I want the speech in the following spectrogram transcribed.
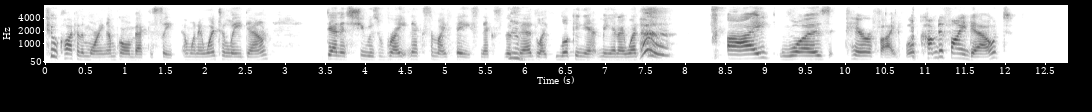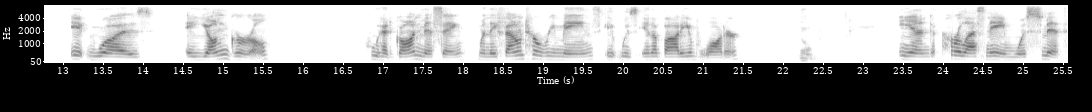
two o'clock in the morning. I'm going back to sleep. And when I went to lay down, Dennis, she was right next to my face, next to the Yeah. bed, like looking at me. And I went, I was terrified. Well, come to find out, it was a young girl who had gone missing. When they found her remains, it was in a body of water Oh. and her last name was Smith.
